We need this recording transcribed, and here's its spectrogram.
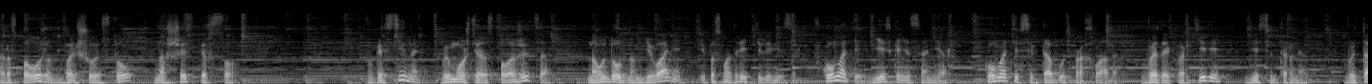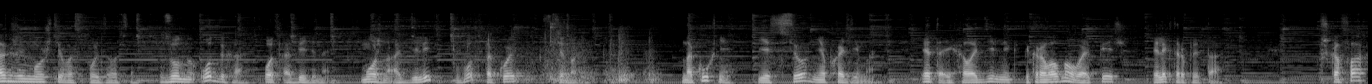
расположен большой стол на 6 персон. В гостиной вы можете расположиться на удобном диване и посмотреть телевизор. В комнате есть кондиционер. В комнате всегда будет прохлада. В этой квартире есть интернет. Вы также можете воспользоваться. Зону отдыха от обеденной можно отделить вот такой стеной. На кухне есть все необходимое. Это и холодильник, микроволновая печь, электроплита. В шкафах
